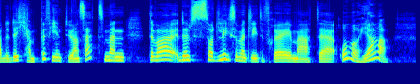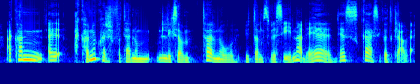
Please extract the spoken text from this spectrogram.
hadde det kjempefint uansett, men det, var, det sådde liksom et lite frø i meg at å ja, jeg kan, jeg, jeg kan, jo kanskje få ta noe, liksom, ta noe utdannelse ved siden av. Det, det, skal jeg sikkert klare.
